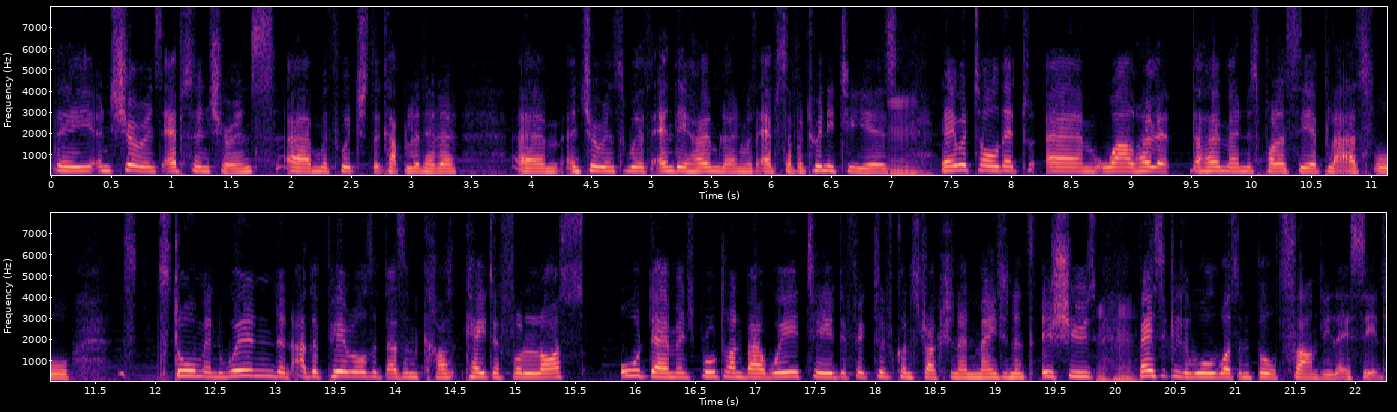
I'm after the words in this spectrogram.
the insurance, ABSA insurance, um, with which the couple had had a um, insurance with and their home loan with ABSA for 22 years, they were told that um, while the homeowners policy applies for storm and wind and other perils, it doesn't ca- cater for loss or damage brought on by wear, tear, defective construction, and maintenance issues. Basically, the wall wasn't built soundly, they said.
